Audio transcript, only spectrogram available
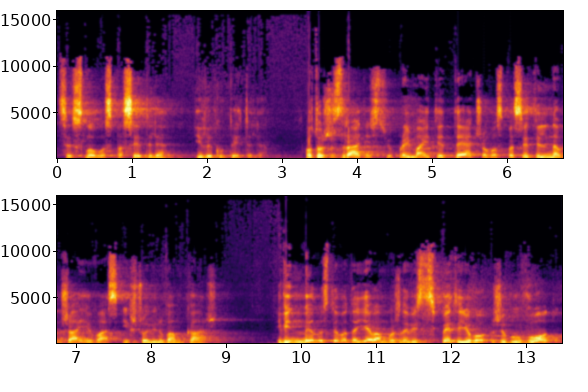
це Слово Спасителя і Викупителя. Отож, з радістю приймайте те, чого Спаситель навчає вас і що Він вам каже. Він милостиво дає вам можливість спити Його живу воду.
